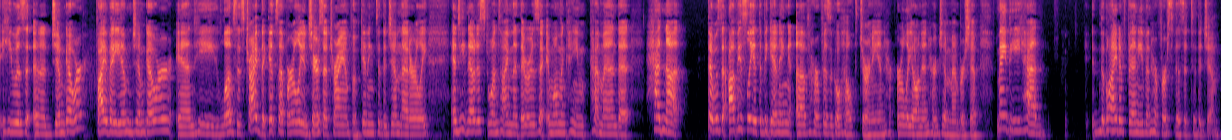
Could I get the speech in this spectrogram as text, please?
he was a gym goer, 5 a.m. gym goer, and he loves his tribe that gets up early and shares that triumph of getting to the gym that early. And he noticed one time that there was a woman came come in that had not that was obviously at the beginning of her physical health journey and her, early on in her gym membership. Maybe had might have been even her first visit to the gym.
